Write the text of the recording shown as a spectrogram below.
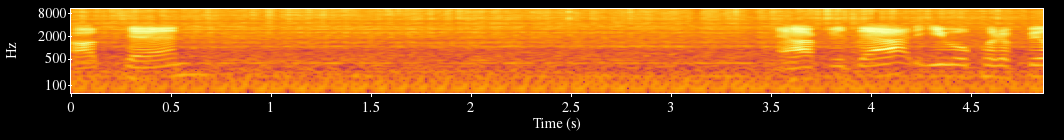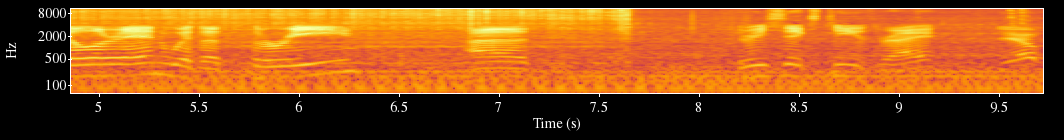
up 10. After that, he will put a filler in with a 3, uh, 3 16th, right? Yep.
